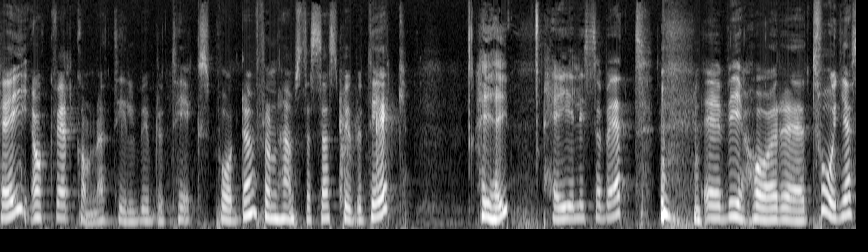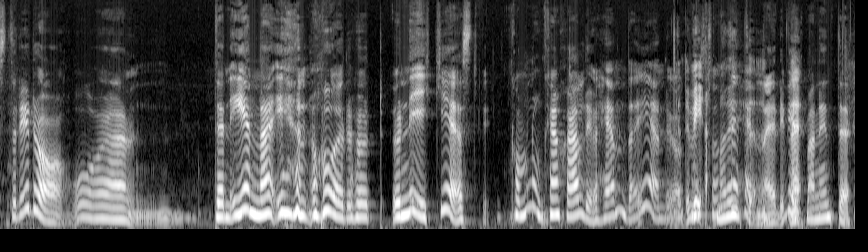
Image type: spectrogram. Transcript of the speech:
Hej och välkomna till Bibliotekspodden från Halmstad stadsbibliotek. Hej, hej. Hej Elisabeth. eh, vi har eh, två gäster idag och eh, den ena är en oerhört unik gäst. Det kommer nog kanske aldrig att hända igen. Det, det vet man inte. Henne. Nej, det vet Nej. man inte.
